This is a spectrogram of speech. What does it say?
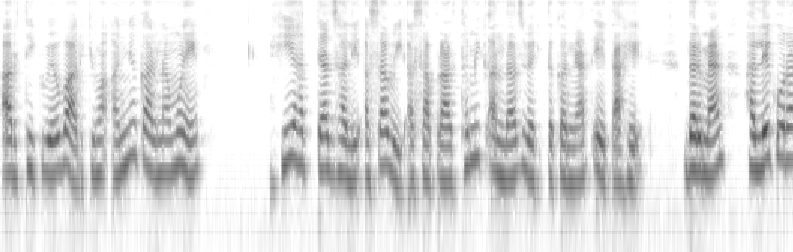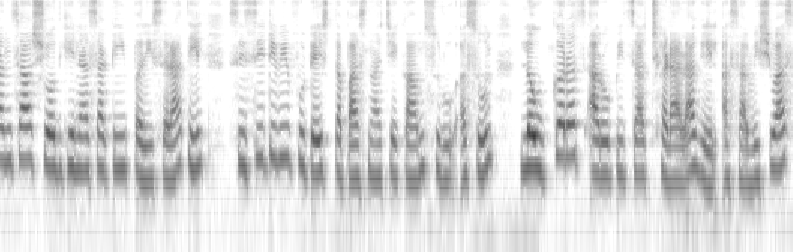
आर्थिक व्यवहार किंवा अन्य कारणामुळे ही हत्या झाली असावी असा प्राथमिक अंदाज व्यक्त करण्यात येत आहे. दरम्यान हल्लेखोरांचा शोध घेण्यासाठी परिसरातील सीसीटीव्ही फुटेज तपासण्याचे काम सुरू असून लवकरच आरोपीचा छडा लागेल असा विश्वास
